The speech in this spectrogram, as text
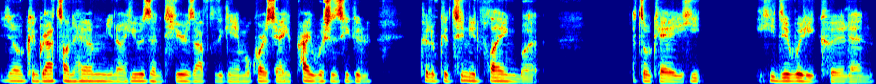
know, congrats on him. You know, he was in tears after the game. Of course, yeah, he probably wishes he could could have continued playing, but it's okay. He he did what he could, and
